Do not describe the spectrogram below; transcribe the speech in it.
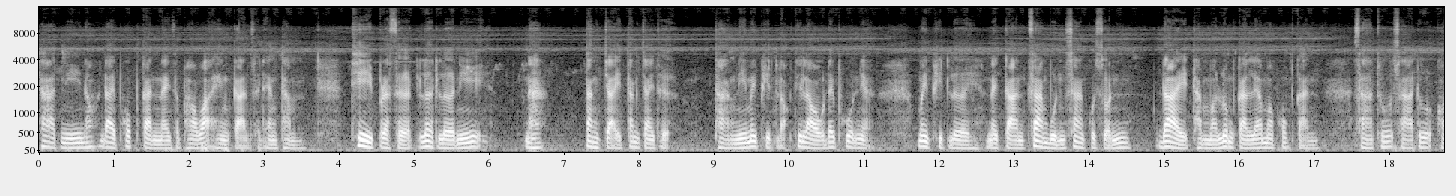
ชาตินี้เนาะได้พบกันในสภาวะแห่งการแสดงธรรม ที่ประเสริฐเลิศเลอนี้นะ ตั้งใจตั้งใจเถอะทางนี้ไม่ผิดหรอกที่เราได้พูดเนี่ยไม่ผิดเลยในการสร้างบุญสร้างกุศล ได้ทำมาร่วมกันแล้วมาพบกัน สาธุสาธุขอ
